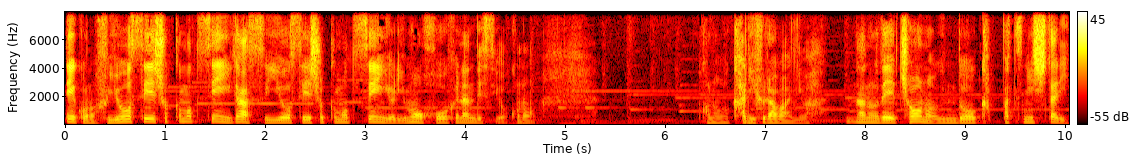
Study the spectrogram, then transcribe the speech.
でこの不溶性食物繊維が水溶性食物繊維よりも豊富なんですよこのこのカリフラワーには。なので腸の運動を活発にしたり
